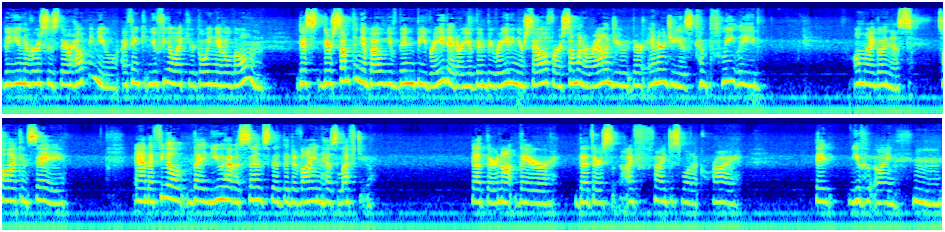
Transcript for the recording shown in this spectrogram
the universe is there helping you. I think you feel like you're going it alone. This, there's something about you've been berated or you've been berating yourself or someone around you. Their energy is completely, oh my goodness. That's all I can say. And I feel that you have a sense that the divine has left you. That they're not there that there's I, I just want to cry. They you I, hmm.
